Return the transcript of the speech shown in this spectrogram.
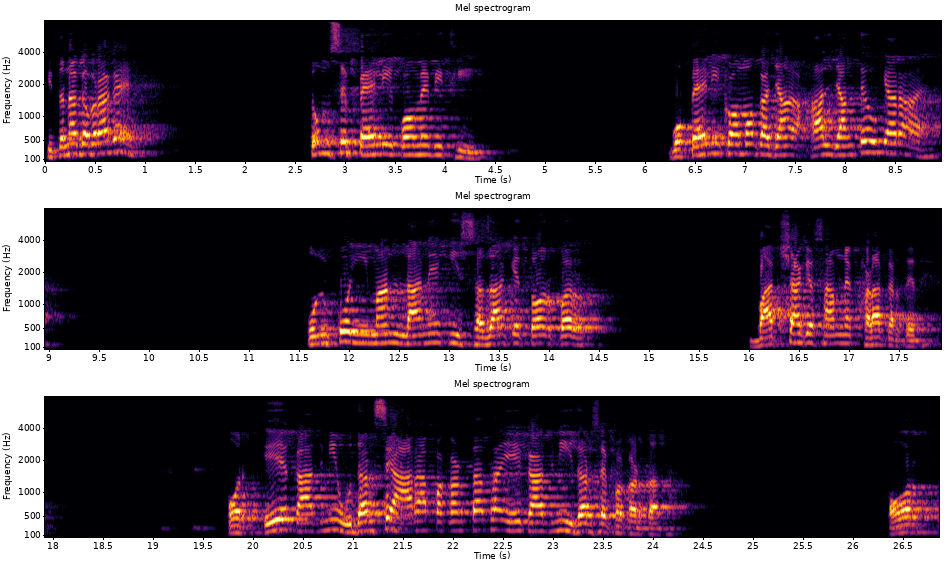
کتنا گھبرا گئے؟ تم سے پہلی قومیں بھی تھی وہ پہلی قوموں کا حال جانتے ہو کیا رہا ہے؟ ان کو ایمان لانے کی سزا کے طور پر بادشاہ کے سامنے کھڑا کرتے تھے۔ اور ایک آدمی ادھر سے آرا پکڑتا تھا، ایک آدمی ادھر سے پکڑتا تھا۔ اور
